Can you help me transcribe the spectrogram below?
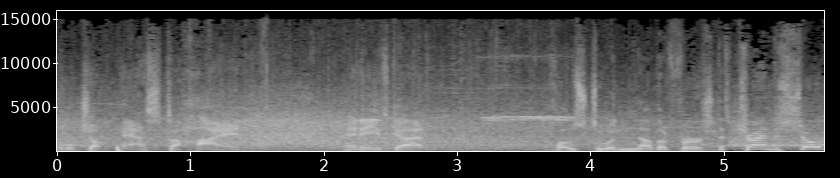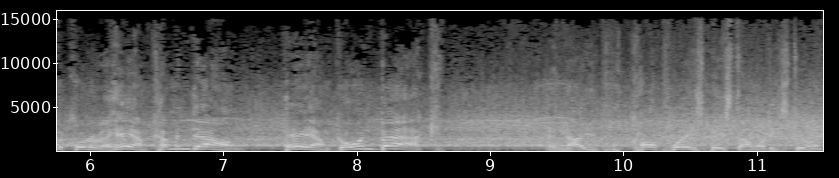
Little jump pass to Hyde. And he's got close to another first. Trying to show the quarterback, hey, I'm coming down. Hey, I'm going back. And now you call plays based on what he's doing.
